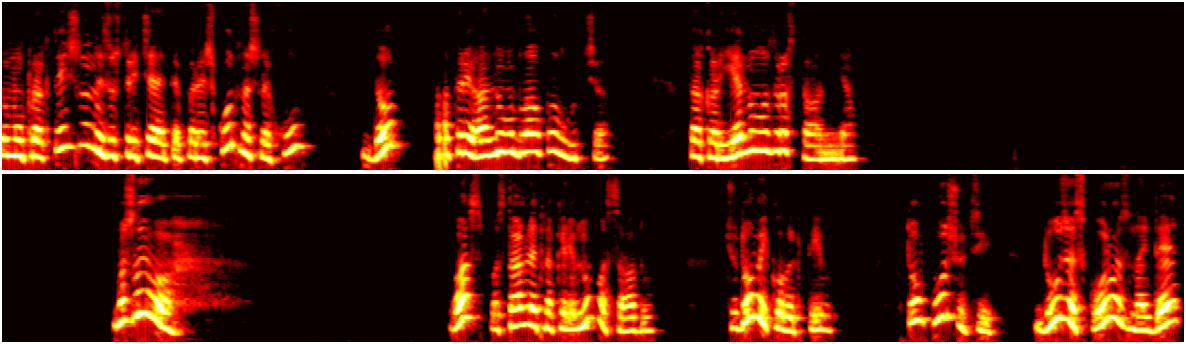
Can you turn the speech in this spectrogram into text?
тому практично не зустрічаєте перешкод на шляху до матеріального благополуччя та кар'єрного зростання. Можливо, вас поставлять на керівну посаду, чудовий колектив. Хто в пошуці дуже скоро знайде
